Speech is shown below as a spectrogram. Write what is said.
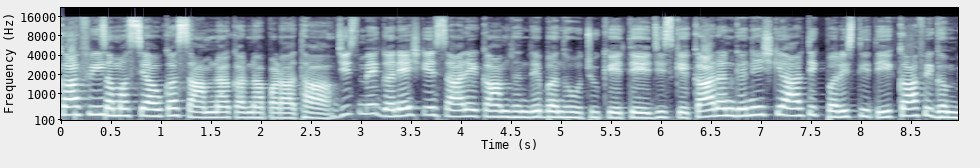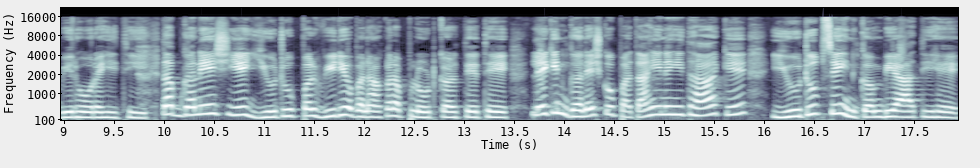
काफ़ी समस्याओं का सामना करना पड़ा था, जिसमें गणेश के सारे काम धंधे बंद हो चुके थे, जिसके कारण गणेश की आर्थिक परिस्थिति काफ़ी गंभीर हो रही थी। तब गणेश ये यूट्यूब पर वीडियो बनाकर अपलोड करते थे, लेकिन गणेश को पता ही नहीं था कि यूट्यूब से इनकम भी आती है।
